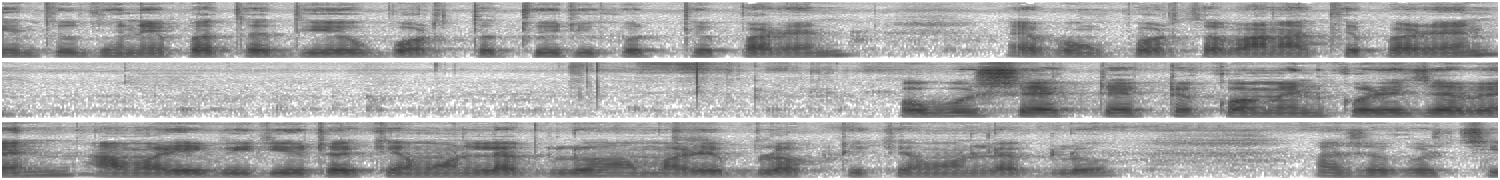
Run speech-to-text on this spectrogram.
কিন্তু ধনে পাতা দিয়েও ভর্তা তৈরি করতে পারেন এবং ভর্তা বানাতে পারেন। অবশ্যই একটা একটা কমেন্ট করে যাবেন আমার এই ভিডিওটা কেমন লাগল, আমার এই ব্লগটি কেমন লাগল। আশা করছি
